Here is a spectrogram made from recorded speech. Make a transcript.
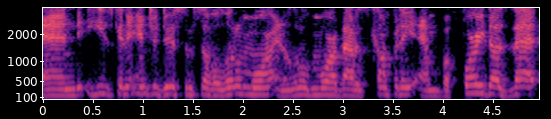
and he's going to introduce himself a little more and a little more about his company. And before he does that,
